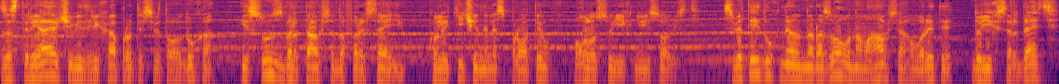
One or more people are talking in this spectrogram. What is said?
Застерігаючи від гріха проти Святого Духа, Ісус звертався до фарисеїв, коли ті чинили спротив голосу їхньої совісті. Святий Дух неодноразово намагався говорити до їх сердець,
